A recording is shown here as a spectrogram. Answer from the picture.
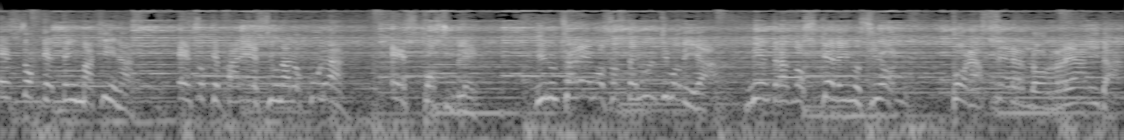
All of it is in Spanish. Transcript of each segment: Eso que te imaginas, eso que parece una locura, es posible. Y lucharemos hasta el último día, mientras nos quede ilusión, por hacerlo realidad.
